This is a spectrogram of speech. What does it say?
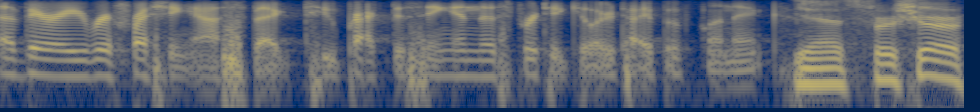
a very refreshing aspect to practicing in this particular type of clinic. Yes, for sure.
